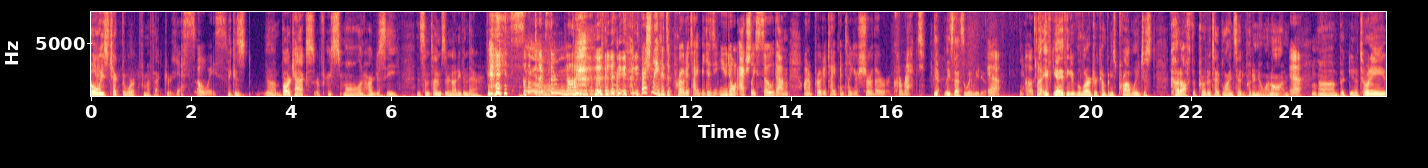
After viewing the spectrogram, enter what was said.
Always check the work from a factory yes, always. because uh, bar tacks are very small and hard to see, and sometimes they're not even there. Sometimes they're not. Especially if it's a prototype, because you don't actually sew them on a prototype until you're sure they're correct. Yeah, at least that's the way we do it. Yeah. Okay. Uh, if yeah, I think of the larger companies probably just cut off the prototype line set and put a new one on. Yeah. Uh, but you know, Tony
